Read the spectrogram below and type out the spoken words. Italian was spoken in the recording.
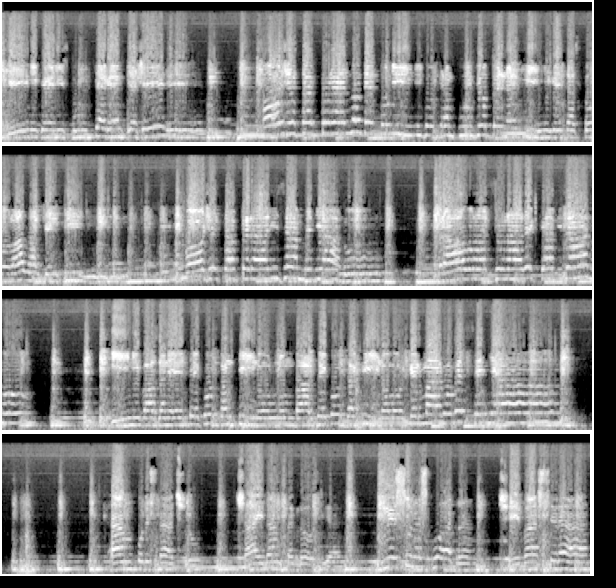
Vieni che li studia che è un piacere. Poi c'è Taccorello De Bonini con Gran Fulvio Bernardini che da scuola all'Argentini. Poi c'è Tapperari San Mediano bravo nazionale capitano Ini Vasanelle Costantino Tacchino Volchermano per segnare campo di staccio c'hai tanta gloria nessuna squadra ci basterà.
